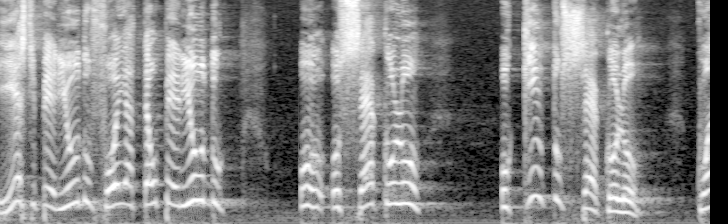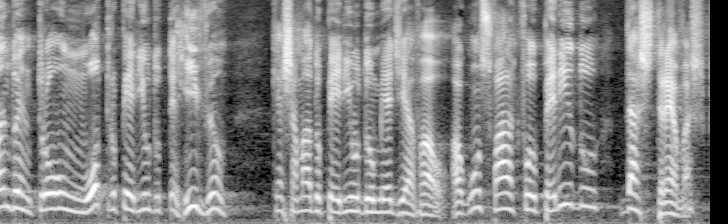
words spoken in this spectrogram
E este período foi até o período, o, o século, o quinto século, quando entrou um outro período terrível, que é chamado período medieval. Alguns falam que foi o período das trevas.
